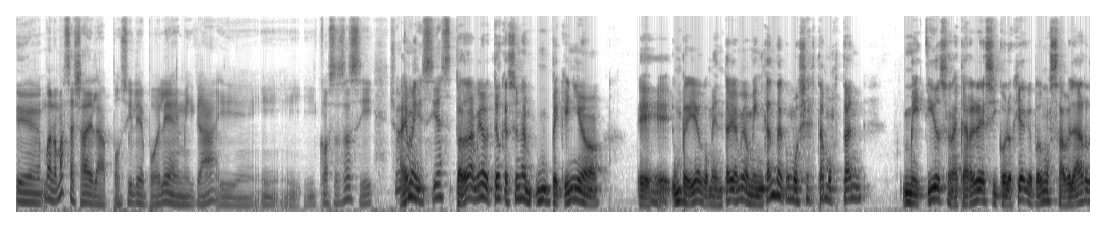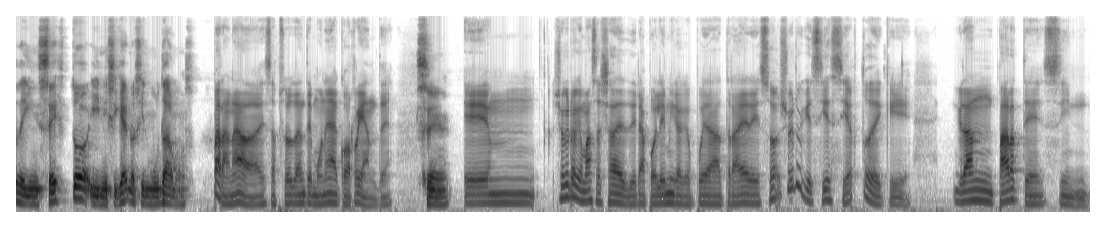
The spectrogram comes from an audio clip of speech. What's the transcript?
Eh, bueno, más allá de la posible polémica y, y- y cosas así, yo creo me- que sí es... Perdón, amigo, tengo que hacer una- un pequeño. eh, un pequeño comentario, amigo. Me encanta cómo ya estamos tan metidos en la carrera de psicología que podemos hablar de incesto y ni siquiera nos inmutamos. Para nada, es absolutamente moneda corriente. Sí. Eh, yo creo que más allá de, de la polémica que pueda traer eso, yo creo que sí es cierto de que gran parte, sin,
